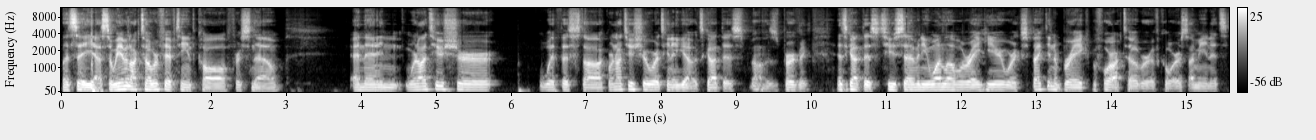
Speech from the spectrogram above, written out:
let's say, yeah, so we have an October 15th call for snow, and then we're not too sure with this stock, we're not too sure where it's going to go. It's got this, oh, this is perfect. It's got this 271 level right here. We're expecting a break before October, of course. I mean, it's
